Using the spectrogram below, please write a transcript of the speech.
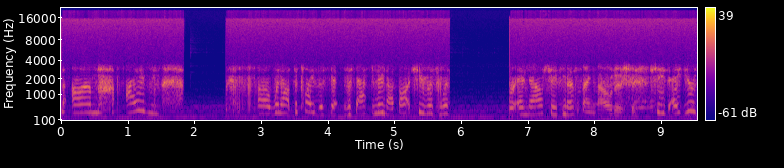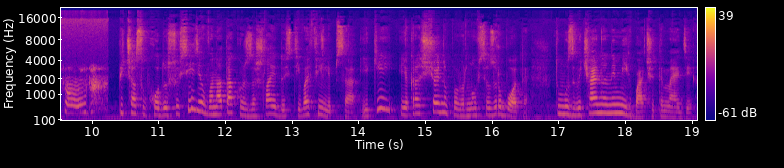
Um, I uh, went out to play this this afternoon. I thought she was with her, and now she's missing. How old is she? She's eight years old. Під час обходу сусідів вона також зайшла і до Стіва Філіпса, який якраз щойно повернувся з роботи, тому, звичайно, не міг бачити Меді.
